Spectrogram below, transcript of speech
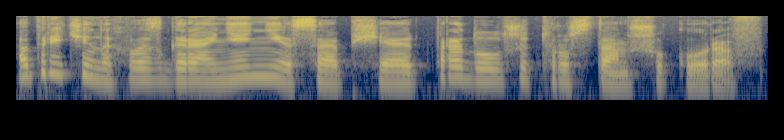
О причинах возгорания не сообщают, продолжит Рустам Шукуров.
